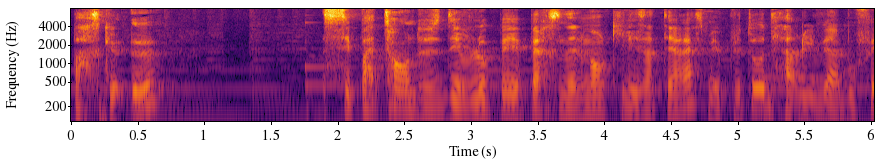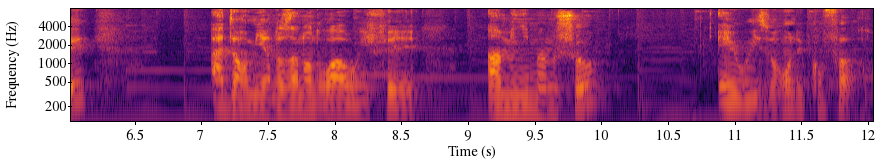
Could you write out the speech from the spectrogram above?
Parce que eux, c'est pas tant de se développer personnellement qui les intéresse, mais plutôt d'arriver à bouffer à dormir dans un endroit où il fait un minimum chaud et où ils auront du confort.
